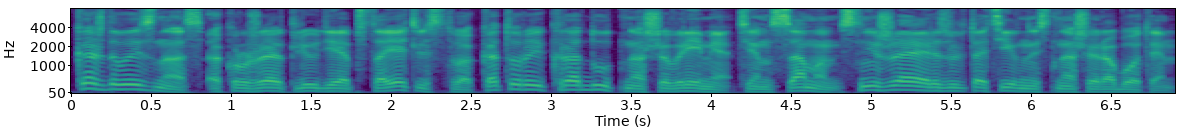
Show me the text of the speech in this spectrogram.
Каждого из нас окружают люди и обстоятельства, которые крадут наше время, тем самым снижая результативность нашей работы.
